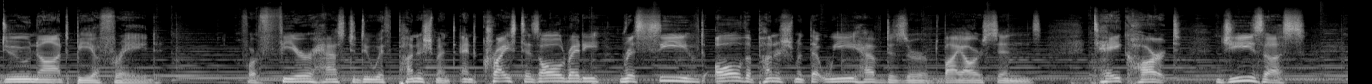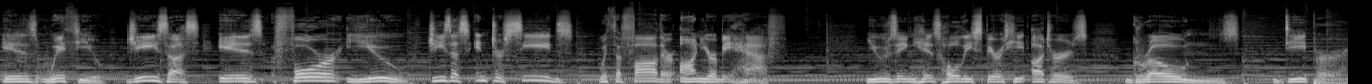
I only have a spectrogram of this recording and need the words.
Do not be afraid for fear has to do with punishment, and Christ has already received all the punishment that we have deserved by our sins. Take heart. Jesus is with you. Jesus is for you. Jesus intercedes with the Father on your behalf. Using His Holy Spirit, He utters groans deeper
